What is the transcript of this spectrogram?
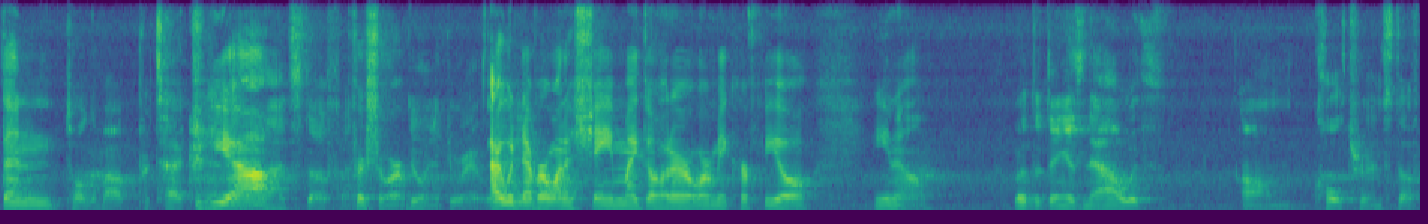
then Talk about protection Yeah, and that stuff. for sure. Doing it the right way. I would never want to shame my daughter or make her feel, you know, But the thing is now with um, culture and stuff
